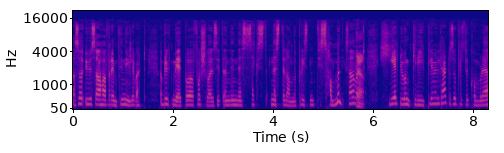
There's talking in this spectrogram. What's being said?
altså USA har frem til nylig vært, har brukt mer på forsvaret sitt enn de nest seks, neste landene på listen til sammen. Det har vært ja. helt uangripelig militært, og så plutselig kommer det,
